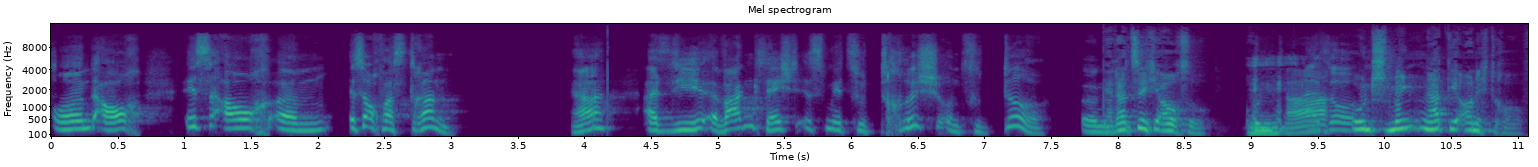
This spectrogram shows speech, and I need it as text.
Und auch, ist auch, ähm, ist auch was dran. Ja? Also die Wagenknecht ist mir zu trüsch und zu dürr Ja, irgendwie. das sehe ich auch so. Und, also, und Schminken hat die auch nicht drauf.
